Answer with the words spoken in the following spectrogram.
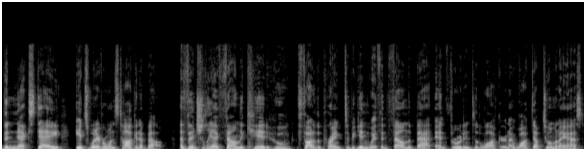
The next day, it's what everyone's talking about. Eventually, I found the kid who thought of the prank to begin with and found the bat and threw it into the locker. And I walked up to him and I asked,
